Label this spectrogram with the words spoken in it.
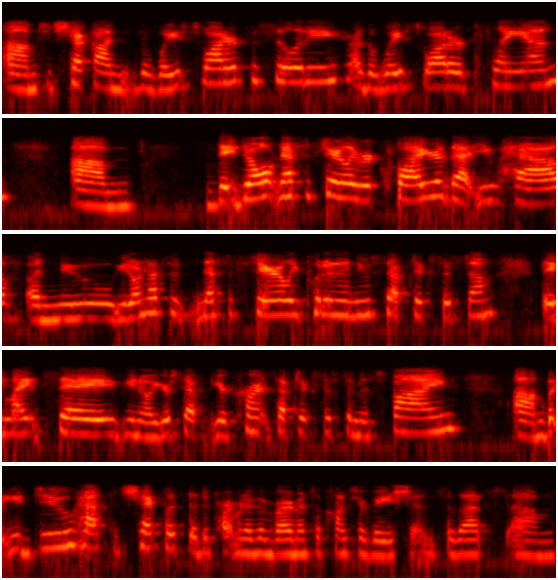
um, to check on the wastewater facility or the wastewater plan. Um, they don't necessarily require that you have a new, you don't have to necessarily put in a new septic system. They might say, you know, your, your current septic system is fine. Um, but you do have to check with the Department of Environmental Conservation, so that's, um,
